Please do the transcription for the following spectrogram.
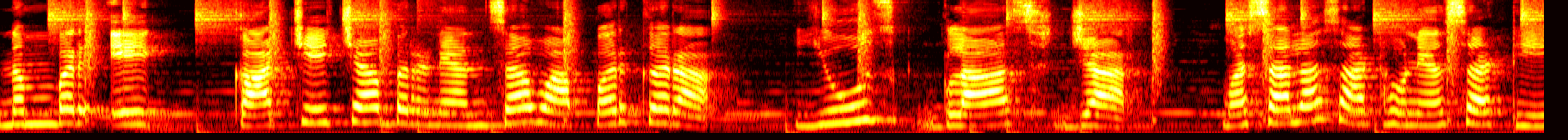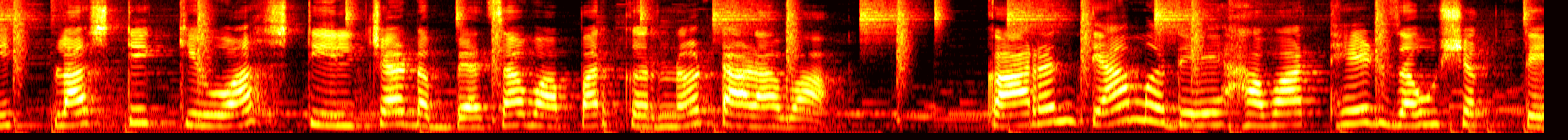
नंबर एक काचेच्या बरण्यांचा वापर करा. यूज ग्लास जार मसाला साठवण्यासाठी प्लास्टिक किंवा स्टीलच्या डब्याचा वापर करणं टाळावा. कारण त्यामध्ये हवा थेट जाऊ शकते.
